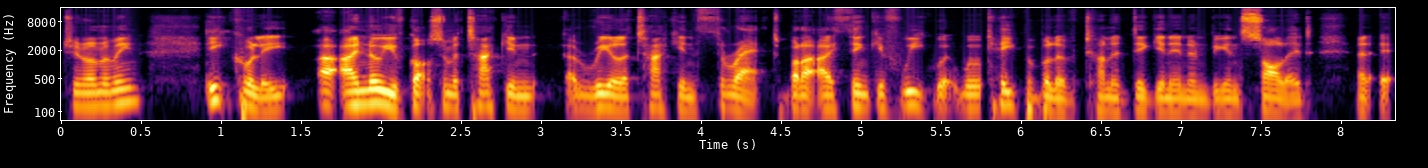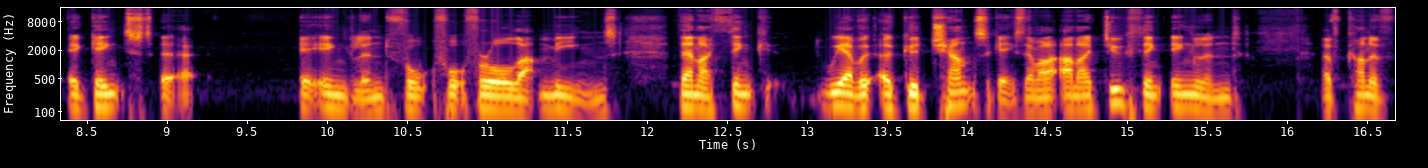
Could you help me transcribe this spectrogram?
Do you know what I mean? Equally, I, know you've got some attacking, a real attacking threat, but I, think if we were capable of kind of digging in and being solid uh, against uh, England for, for for all that means, then I think we have a, a good chance against them. And I do think England have kind of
